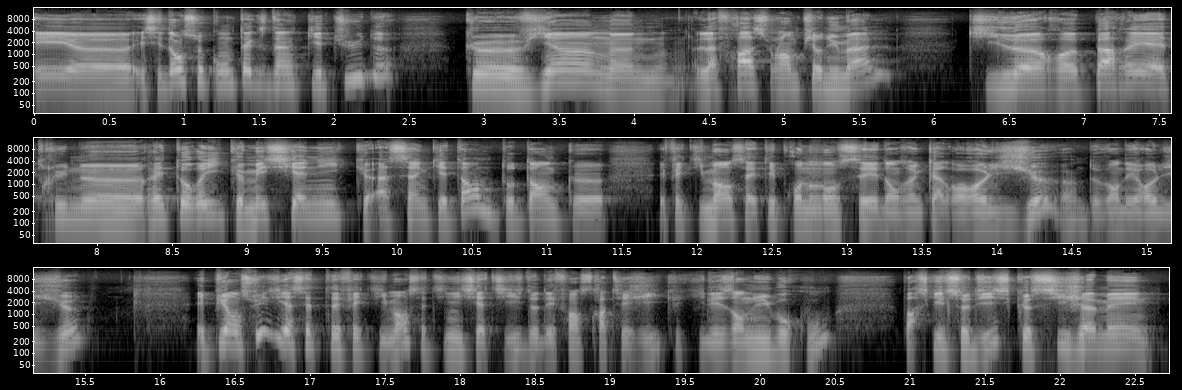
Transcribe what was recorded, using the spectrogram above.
Et, euh, c'est dans ce contexte d'inquiétude que vient euh, la phrase sur l'empire du mal qui leur paraît être une rhétorique messianique assez inquiétante, d'autant que, effectivement, ça a été prononcé dans un cadre religieux, hein, devant des religieux. Et puis ensuite, il y a cette, effectivement cette initiative de défense stratégique qui les ennuie beaucoup, parce qu'ils se disent que si jamais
